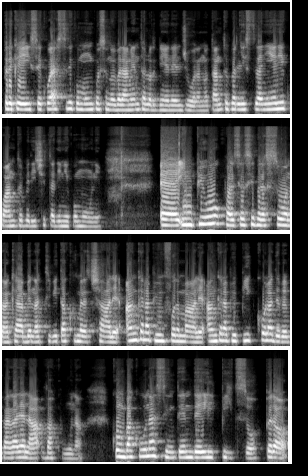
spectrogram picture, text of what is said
perché i sequestri comunque sono veramente all'ordine del giorno, tanto per gli stranieri quanto per i cittadini comuni. Eh, in più, qualsiasi persona che abbia un'attività commerciale, anche la più informale, anche la più piccola, deve pagare la vacuna. Con vacuna si intende il pizzo, però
